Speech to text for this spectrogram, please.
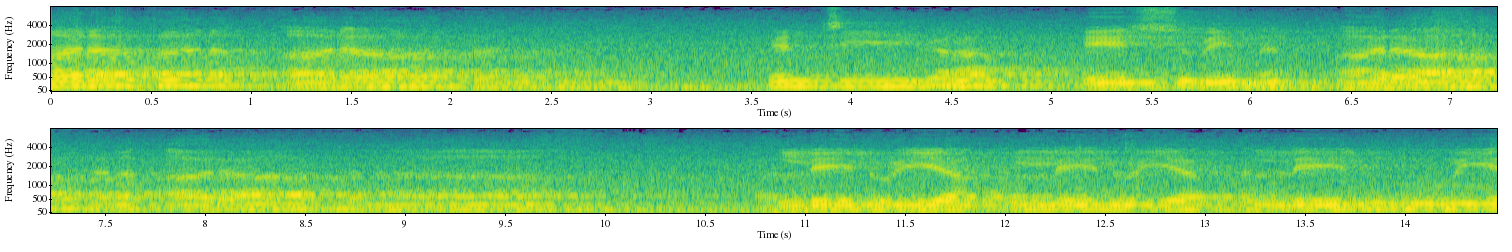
ആരാധന ആരാധന. എൻ ജീവന യേശുവിന് ആരാധന ആരാധന. ഹല്ലേലൂയ ഹല്ലേലൂയ ഹല്ലേലൂയ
